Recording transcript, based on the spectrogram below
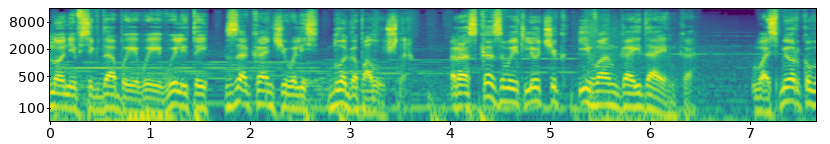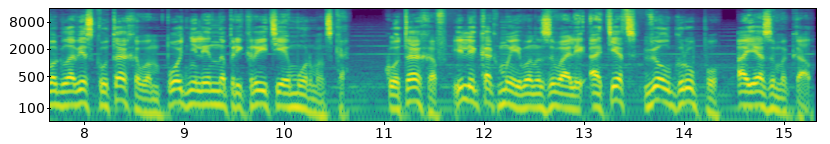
но не всегда боевые вылеты заканчивались благополучно. Рассказывает летчик Иван Гайдаенко. Восьмерку во главе с Кутаховым подняли на прикрытие Мурманска. Кутахов, или как мы его называли «отец», вел группу, а я замыкал.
